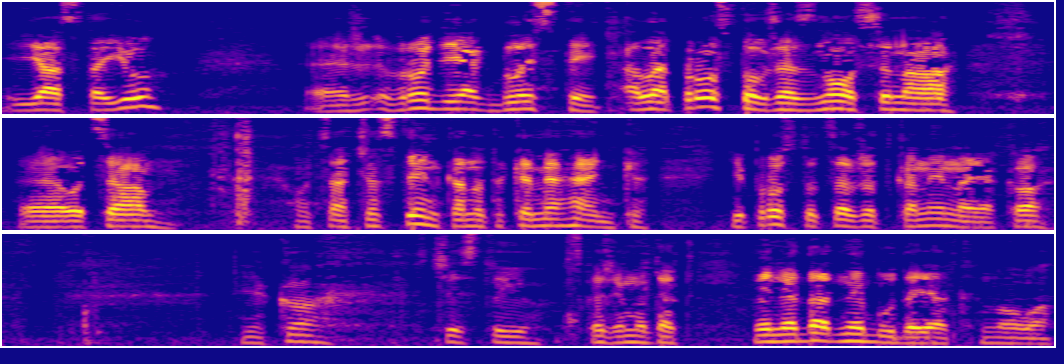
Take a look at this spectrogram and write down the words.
я стою, е, вроді як блистить, але просто вже зношена е, оця, оця частинка, ну таке м'ягеньке. І просто це вже тканина, яка, яка чистою, скажімо так, виглядати не буде як нова.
